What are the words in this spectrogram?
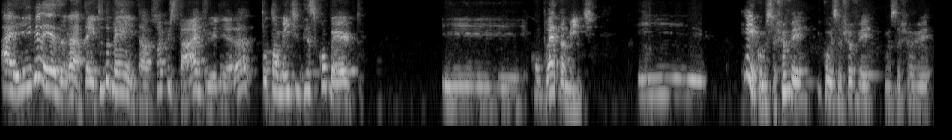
Aí, beleza, né? Até aí tudo bem, tá? Só que o estádio, ele era totalmente descoberto. E completamente. E, e aí começou a chover, começou a chover, começou a chover.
